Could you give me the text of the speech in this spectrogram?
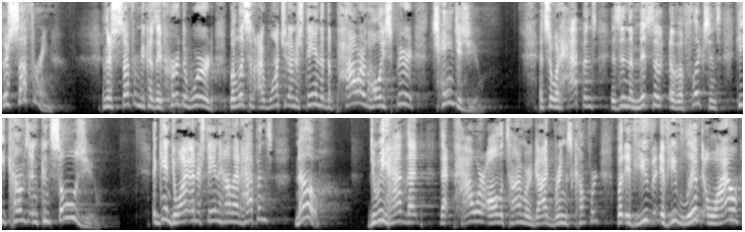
They're suffering. And they're suffering because they've heard the word. But listen, I want you to understand that the power of the Holy Spirit changes you. And so what happens is in the midst of, of afflictions, He comes and consoles you. Again, do I understand how that happens? No. Do we have that, that power all the time where God brings comfort? But if you've, if you've lived a while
